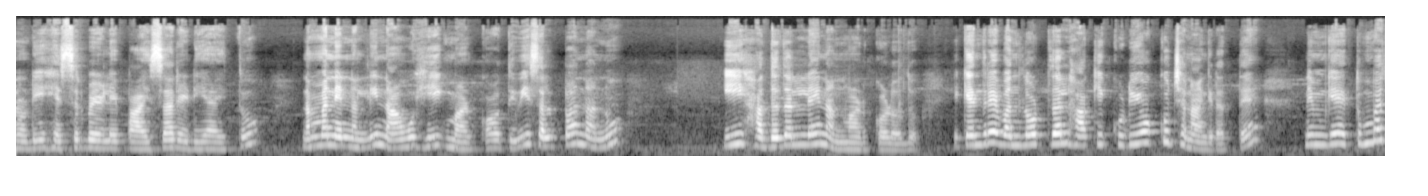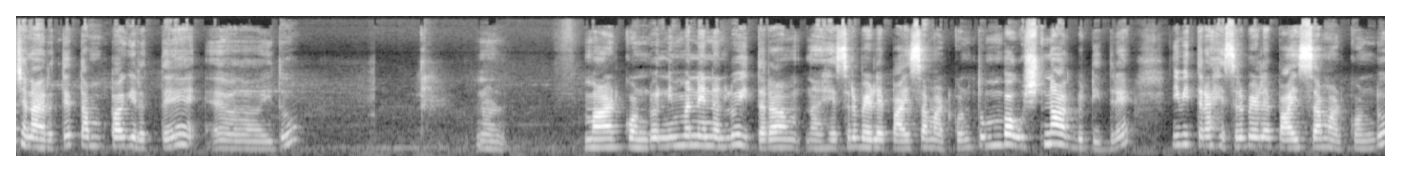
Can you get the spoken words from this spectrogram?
ನೋಡಿ, ಹೆಸರುಬೇಳೆ ಪಾಯಸ ರೆಡಿ ಆಯಿತು. ನಮ್ಮನೆಯಲ್ಲಿ ನಾವು ಹೀಗೆ ಮಾಡ್ಕೋತೀವಿ ಸ್ವಲ್ಪ ನಾನು ಈ ಹದದಲ್ಲೇ ನಾನು ಮಾಡ್ಕೊಳ್ಳೋದು. ಏಕೆಂದರೆ ಒಂದು ಲೋಟದಲ್ಲಿ ಹಾಕಿ ಕುಡಿಯೋಕ್ಕೂ ಚೆನ್ನಾಗಿರುತ್ತೆ. ನಿಮಗೆ ತುಂಬ ಚೆನ್ನಾಗಿರುತ್ತೆ, ತಂಪಾಗಿರುತ್ತೆ ಇದು. ನೋಡಿ ಮಾಡಿಕೊಂಡು ನಿಮ್ಮನೆಯಲ್ಲೂ ಈ ಥರ ಹೆಸರುಬೇಳೆ ಪಾಯಸ ಮಾಡಿಕೊಂಡು ತುಂಬ ಉಷ್ಣ ಆಗಿಬಿಟ್ಟಿದ್ರೆ ನೀವು ಈ ಥರ ಹೆಸರುಬೇಳೆ ಪಾಯಸ ಮಾಡಿಕೊಂಡು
